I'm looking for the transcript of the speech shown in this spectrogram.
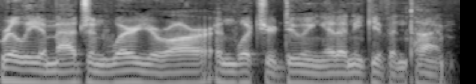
really imagine where you are and what you're doing at any given time.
